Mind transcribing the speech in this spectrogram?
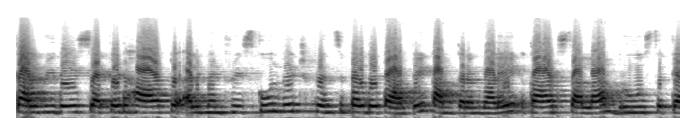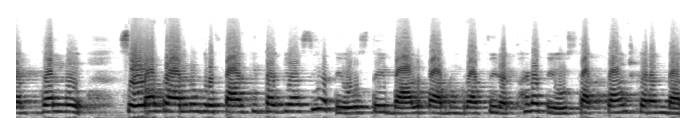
ਕੈਲਗਰੀ ਦੇ ਸੈਕਰਡ ਹਾਰਟ ਐਲੀਮੈਂਟਰੀ ਸਕੂਲ ਵਿੱਚ ਪ੍ਰਿੰਸੀਪਲ ਦੇ ਤੌਰ ਤੇ ਕੰਮ ਕਰਨ ਵਾਲੇ 61 ਸਾਲਾ ਬਰੂਸ ਕੈਂਪਵੈਲ ਨੂੰ 16 ਅਪ੍ਰੈਲ ਨੂੰ ਗ੍ਰਿਫਤਾਰ ਕੀਤਾ ਗਿਆ ਸੀ ਅਤੇ ਉਸ ਤੇ ਬਾਲ ਪੋਰਨੋਗ੍ਰਾਫੀ ਰੱਖਣ ਅਤੇ ਉਸ ਤੱਕ ਪਹੁੰਚ ਕਰਨ ਦਾ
